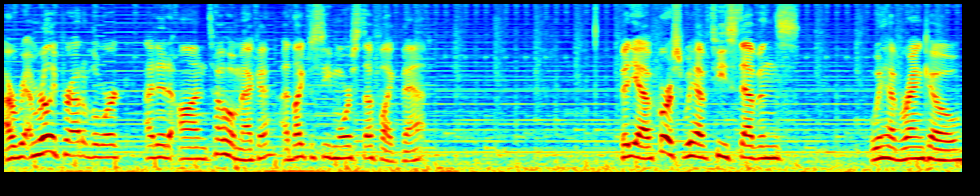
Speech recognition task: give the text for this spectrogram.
I am really proud of the work I did on Touhou Mecha. I'd like to see more stuff like that. But yeah, of course, we have T. Stebbins, we have Renko,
